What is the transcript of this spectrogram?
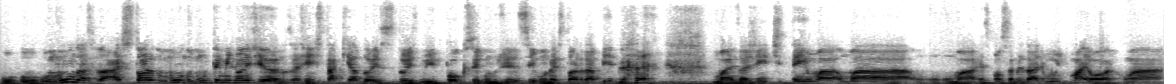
o, o mundo, a história do mundo, o mundo tem milhões de anos. A gente está aqui há dois, dois mil e pouco, segundo, segundo a história da Bíblia, né? mas a gente tem uma, uma, uma responsabilidade muito maior com a,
